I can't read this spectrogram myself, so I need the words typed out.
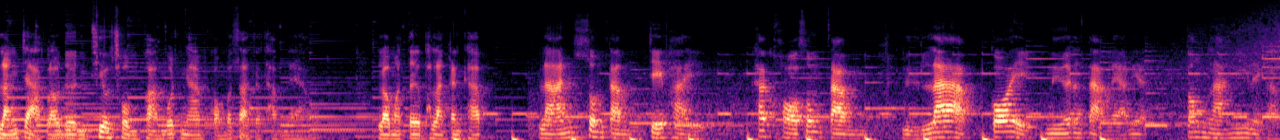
หลังจากเราเดินเที่ยวชมความงดงามของปราสาทจะทำแล้ว เรามาเติมพลังกันครับ ร้านส้มตำเจ๊ไพถ้าคอส้มตำหรือลาบก้อยเนื้อต่างๆแล้วเนี่ยต้องร้านนี้เลยครับ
